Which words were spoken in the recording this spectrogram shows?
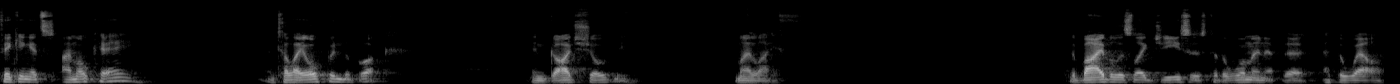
thinking it's, I'm okay. Until I opened the book and God showed me my life. The Bible is like Jesus to the woman at the, at the well.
